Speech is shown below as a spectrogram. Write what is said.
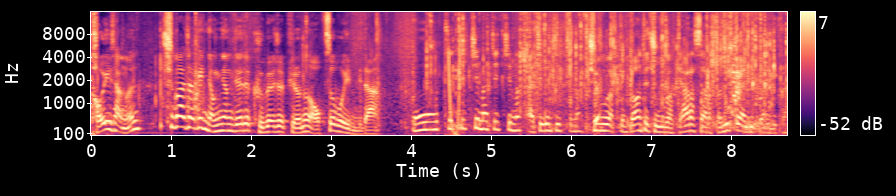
더 이상은 추가적인 영양제를 급여줄 필요는 없어 보입니다. 오, 찢- 찢지 마, 찢지 마. 아직은 찢지 마. 주고 갈게. 너한테 주고 갈게. 알았어, 알았어. 네 거야, 네 거야, 네 거야.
